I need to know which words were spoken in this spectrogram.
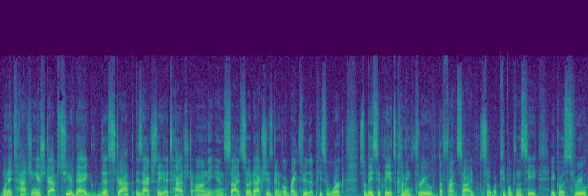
When attaching your straps to your bag the strap is actually attached on the inside. So it actually is gonna go right through the piece of work. So basically it's coming through the front side. So what people can see it goes through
